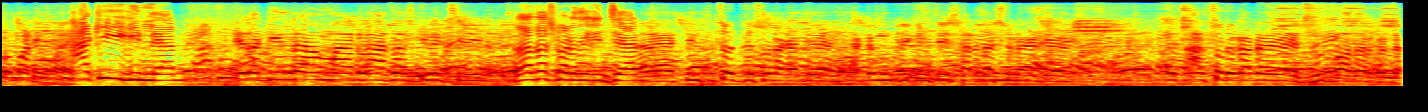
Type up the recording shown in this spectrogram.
কোম্পানি আর কি কি কিনলেন? এটা কিনলাম আর রাজহাঁস কিনেছি। রাজাস কটা দিয়ে কিনছেন? কিনছি চোদ্দশো টাকা দিয়ে। একটা মুগরি কিনছি সাড়ে চারশো টাকা দিয়ে। আর ছোটোখাটো ঝুট বাজার করলাম।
